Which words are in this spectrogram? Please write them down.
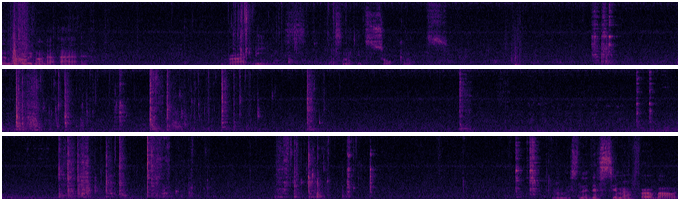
so now we're gonna add broad beans. Let's make it soak it and just let this simmer for about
